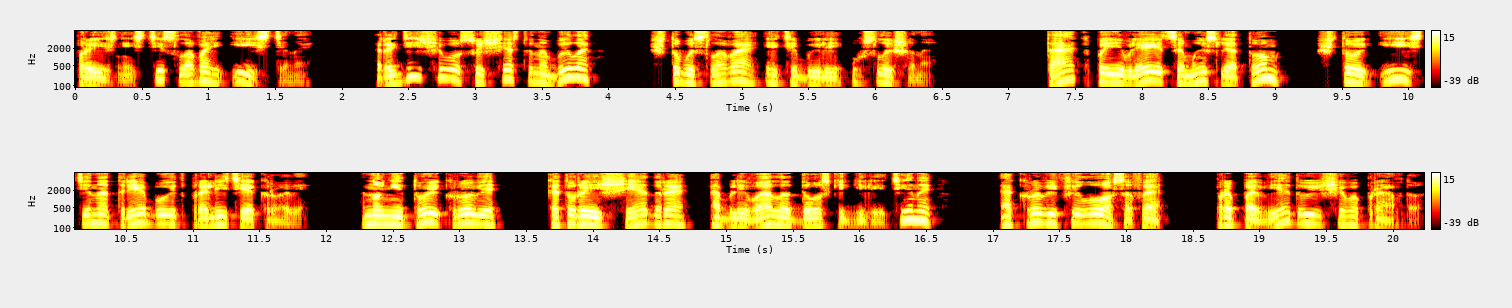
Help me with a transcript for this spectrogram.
произнести слова истины. Радищеву существенно было, чтобы слова эти были услышаны. Так появляется мысль о том, что истина требует пролития крови, но не той крови, которая щедро обливала доски гильотины, а крови философа, проповедующего правду.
